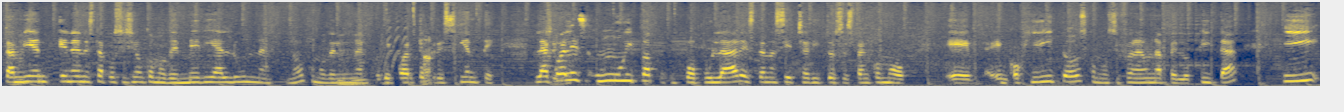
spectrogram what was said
también tienen esta posición como de media luna, ¿no? Como de luna, de cuarto ah. creciente la cual es muy popular, están así echaditos, están como eh, encogiditos, como si fueran una pelotita, y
